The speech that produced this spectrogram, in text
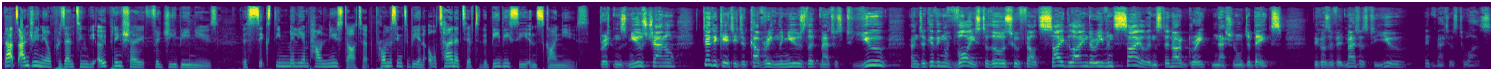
That's Andrew Neil presenting the opening show for GB News, the £60 million news startup promising to be an alternative to the BBC and Sky News. Britain's news channel dedicated to covering the news that matters to you and to giving a voice to those who felt sidelined or even silenced in our great national debates. Because if it matters to you, it matters to us.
